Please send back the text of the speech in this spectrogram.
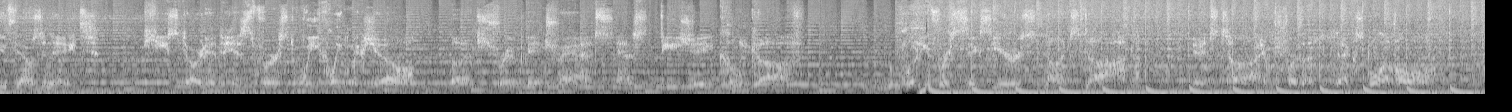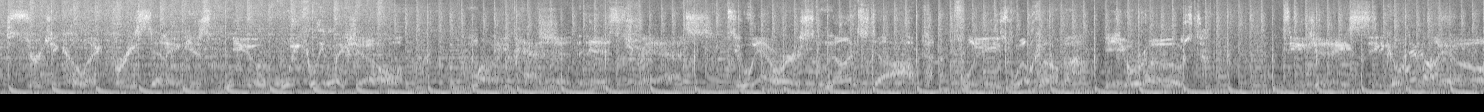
2008. He started his first weekly mix show, A Trip in Trance, as DJ Kulikov. Running for six years non-stop. It's time for the next level. Sergi Kulik presenting his new weekly mix show. My passion is trance. Two hours non-stop. Please welcome your host, DJ Seco de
